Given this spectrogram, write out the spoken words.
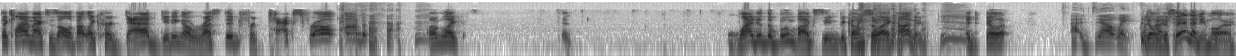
the climax is all about like her dad getting arrested for tax fraud i'm like why did the boombox scene become so iconic i don't Uh, no, wait. i don't question. understand anymore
